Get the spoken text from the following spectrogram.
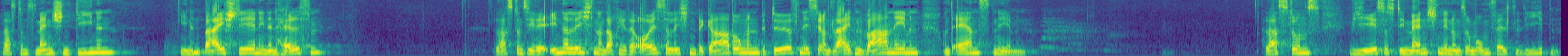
Lasst uns Menschen dienen, ihnen beistehen, ihnen helfen. Lasst uns ihre innerlichen und auch ihre äußerlichen Begabungen, Bedürfnisse und Leiden wahrnehmen und ernst nehmen. Lasst uns, wie Jesus, die Menschen in unserem Umfeld lieben.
